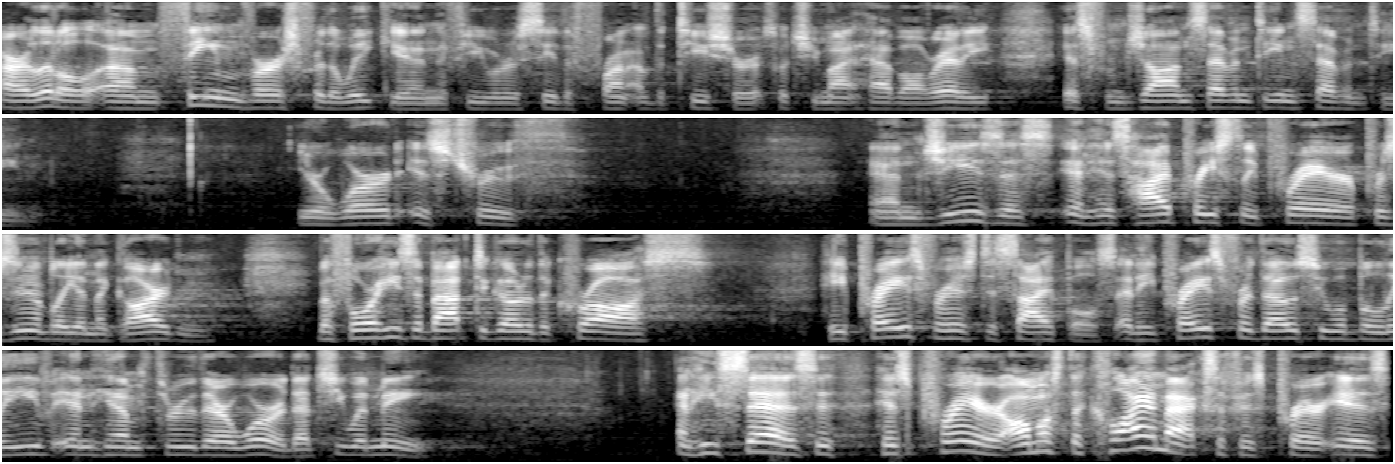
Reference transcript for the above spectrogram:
Our little um, theme verse for the weekend, if you were to see the front of the t shirts, which you might have already, is from John 17 17. Your word is truth. And Jesus, in his high priestly prayer, presumably in the garden, before he's about to go to the cross, he prays for his disciples and he prays for those who will believe in him through their word. That's you and me. And he says, his prayer, almost the climax of his prayer, is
